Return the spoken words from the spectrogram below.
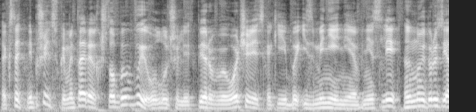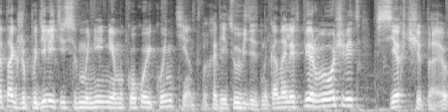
Э, кстати, напишите в комментариях, чтобы вы улучшили в первую очередь, какие бы изменения внесли. Ну и, друзья, также поделитесь мнением, какой контент вы хотите увидеть на канале в первую очередь. Всех читаю,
